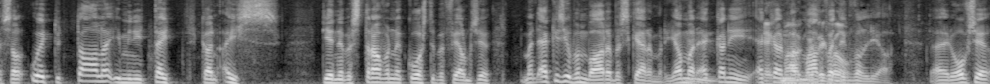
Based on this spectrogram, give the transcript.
sal ooit totale immuniteit kan eis teen 'n bestrawende koste bevel om sê, "Maar ek is die openbare beskermer." Ja, maar ek hmm. kan nie ek, ek kan maak, maak wat ek wil, ja. Eh, die hof sê,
